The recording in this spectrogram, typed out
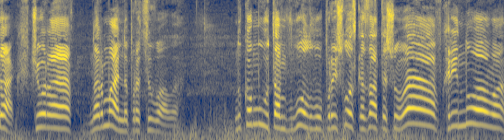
Так, вчора нормально працювало. Ну кому там в голову прийшло сказати, що а, хріново,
